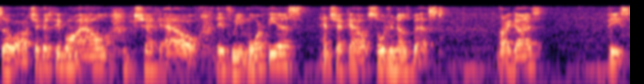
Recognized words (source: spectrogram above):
So uh, check those people out. Check out It's Me Morpheus. And check out Soldier Knows Best. Alright guys, peace.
